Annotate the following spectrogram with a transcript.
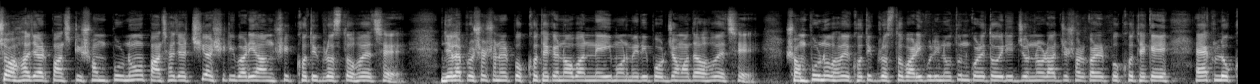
ছ হাজার পাঁচটি সম্পূর্ণ পাঁচ হাজার ছিয়াশিটি বাড়ি আংশিক ক্ষতিগ্রস্ত হয়েছে। জেলা প্রশাসনের পক্ষ থেকে নবান্নে এই মর্মে রিপোর্ট জমা দেওয়া হয়েছে। সম্পূর্ণভাবে ক্ষতিগ্রস্ত বাড়িগুলি নতুন করে তৈরির জন্য রাজ্য সরকারের পক্ষ থেকে এক লক্ষ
